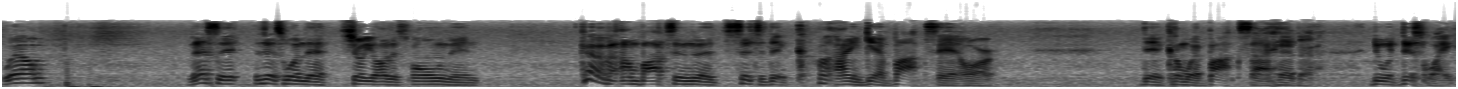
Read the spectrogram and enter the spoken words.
Well, that's it. I just wanted to show you all this phone and kind of an unboxing that since it didn't come, I didn't get a box set or didn't come with a box I had to do it this way.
